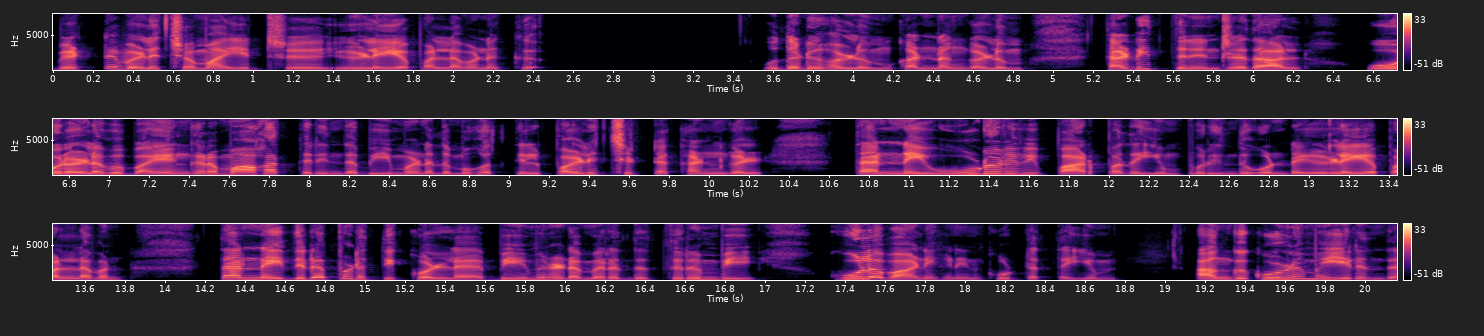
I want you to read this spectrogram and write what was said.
வெட்ட வெளிச்சமாயிற்று இளைய பல்லவனுக்கு. உதடுகளும் கன்னங்களும் தடித்து நின்றதால் ஓரளவு பயங்கரமாகத் தெரிந்த பீமனது முகத்தில் பளிச்சிட்ட கண்கள் தன்னை ஊடுருவி பார்ப்பதையும் புரிந்து கொண்ட இளைய பல்லவன் தன்னை திடப்படுத்திக் கொள்ள பீமனிடமிருந்து திரும்பி கூலவாணிகனின் கூட்டத்தையும் அங்கு குழுமையிருந்த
